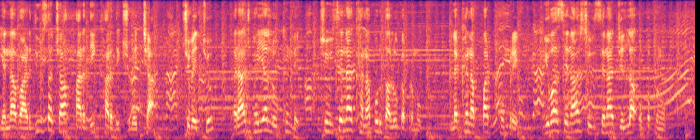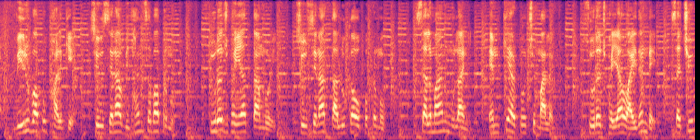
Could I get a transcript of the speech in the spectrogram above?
यांना वाढदिवसाच्या हार्दिक हार्दिक शुभेच्छा. शुभेच्छुक राजभैया लोखंडे शिवसेना खानापूर तालुका प्रमुख लखनप्पा ठोंबरे युवा सेना शिवसेना जिल्हा उपप्रमुख वीरूबापू फाळके शिवसेना विधानसभा प्रमुख सूरज भैया तांबोळे शिवसेना तालुका उपप्रमुख सलमान मुलानी एम के ऑटोचे मालक सूरज भैया वायदंडे सचिव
